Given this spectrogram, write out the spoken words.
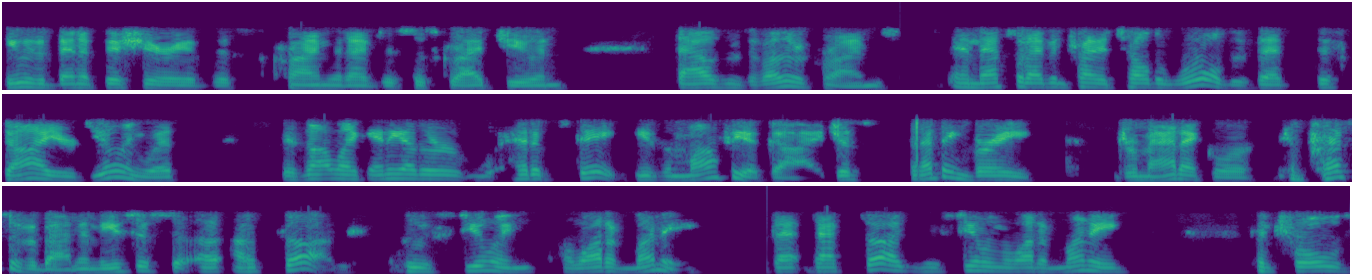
He was a beneficiary of this crime that I've just described to you and thousands of other crimes. And that's what I've been trying to tell the world is that this guy you're dealing with is not like any other head of state. He's a mafia guy, just nothing very dramatic or impressive about him. He's just a, a thug who's stealing a lot of money. That that thug who's stealing a lot of money controls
